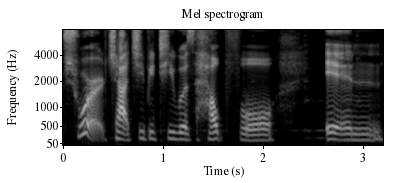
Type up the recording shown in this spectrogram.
sure chatgpt was helpful in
